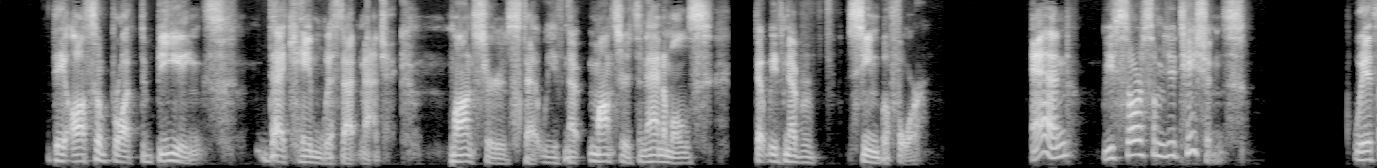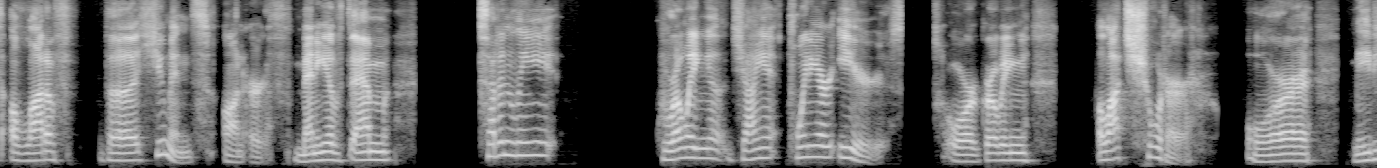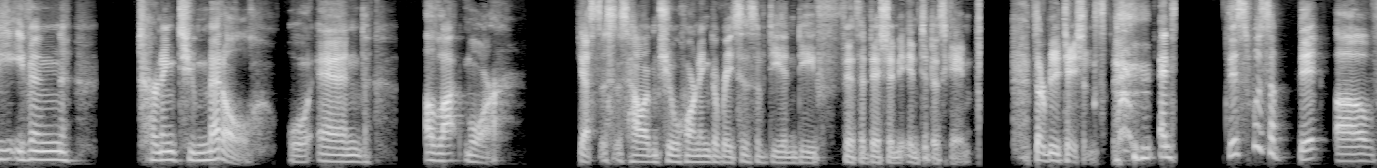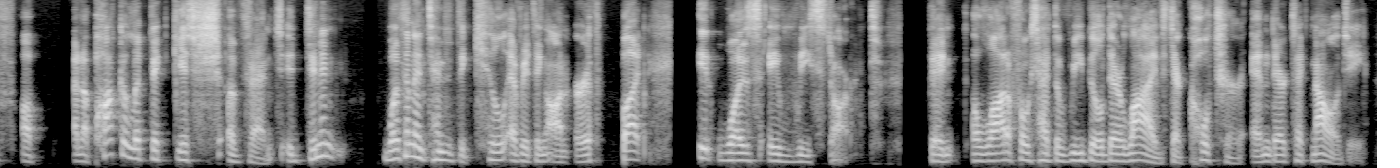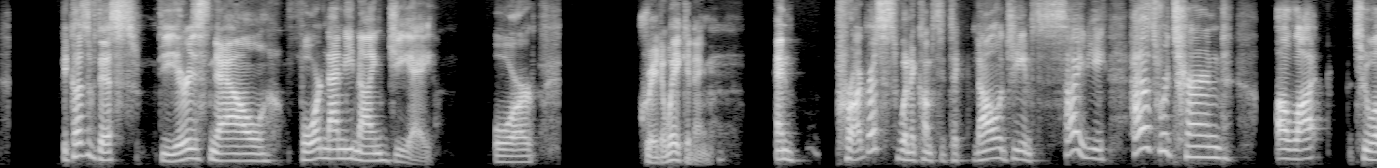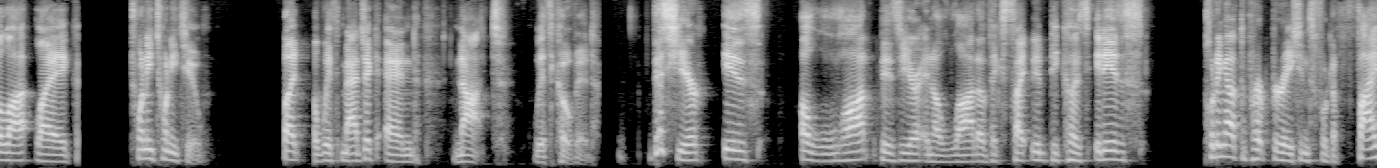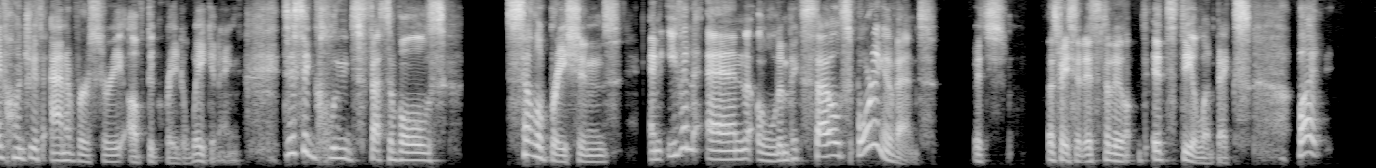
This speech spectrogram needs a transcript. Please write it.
They also brought the beings that came with that magic. Monsters that we've ne- monsters and animals that we've never seen before. And we saw some mutations with a lot of the humans on Earth. Many of them suddenly growing giant pointier ears or growing a lot shorter or maybe even turning to metal or and a lot more. Yes, this is how I'm shoehorning the races of D&D 5th edition into this game. They're mutations. and this was a bit of a, an apocalyptic-ish event. It didn't wasn't intended to kill everything on Earth, but it was a restart. Then a lot of folks had to rebuild their lives, their culture, and their technology. Because of this, the year is now 499 GA, or Great Awakening. And progress when it comes to technology and society has returned a lot to a lot like 2022, but with magic and not with COVID. This year is a lot busier and a lot of excitement because it is putting out the preparations for the 500th anniversary of the Great Awakening. This includes festivals, celebrations, and even an Olympic style sporting event, which, let's face it, it's the, it's the Olympics. But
